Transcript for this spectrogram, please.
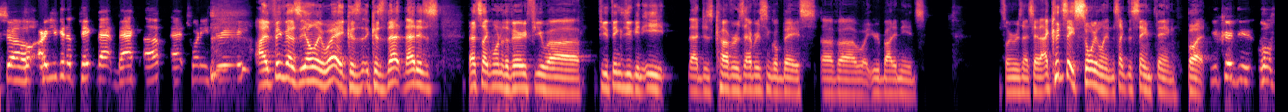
So, are you gonna pick that back up at 23? I think that's the only way because that that is that's like one of the very few uh few things you can eat that just covers every single base of uh what your body needs. That's the only reason I say that. I could say Soylent. It's like the same thing, but You could do well,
